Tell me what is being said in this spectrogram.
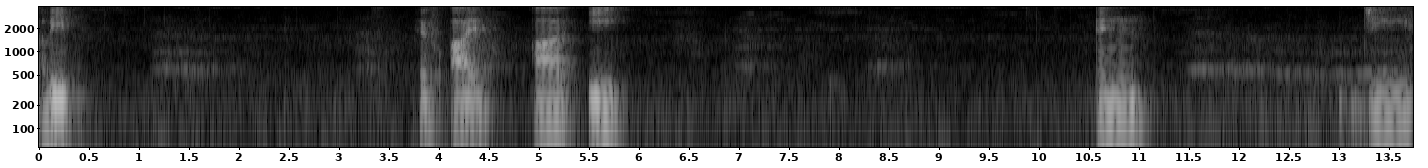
अभी F I R E N G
